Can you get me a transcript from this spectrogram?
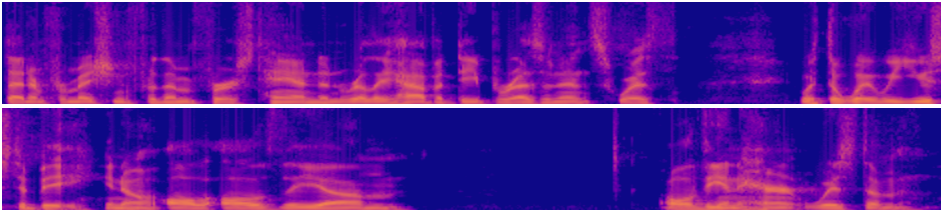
that information for them firsthand, and really have a deep resonance with with the way we used to be. You know, all all of the um, all of the inherent wisdom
